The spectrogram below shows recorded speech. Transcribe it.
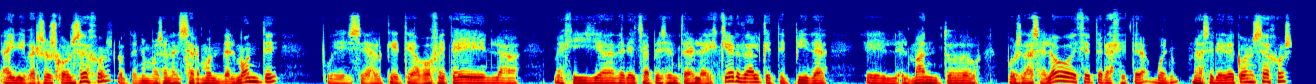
Hay diversos consejos, lo tenemos en el Sermón del Monte, pues al que te abofetee en la mejilla derecha, presenta en la izquierda, al que te pida el, el, manto, pues dáselo, etcétera, etcétera. Bueno, una serie de consejos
